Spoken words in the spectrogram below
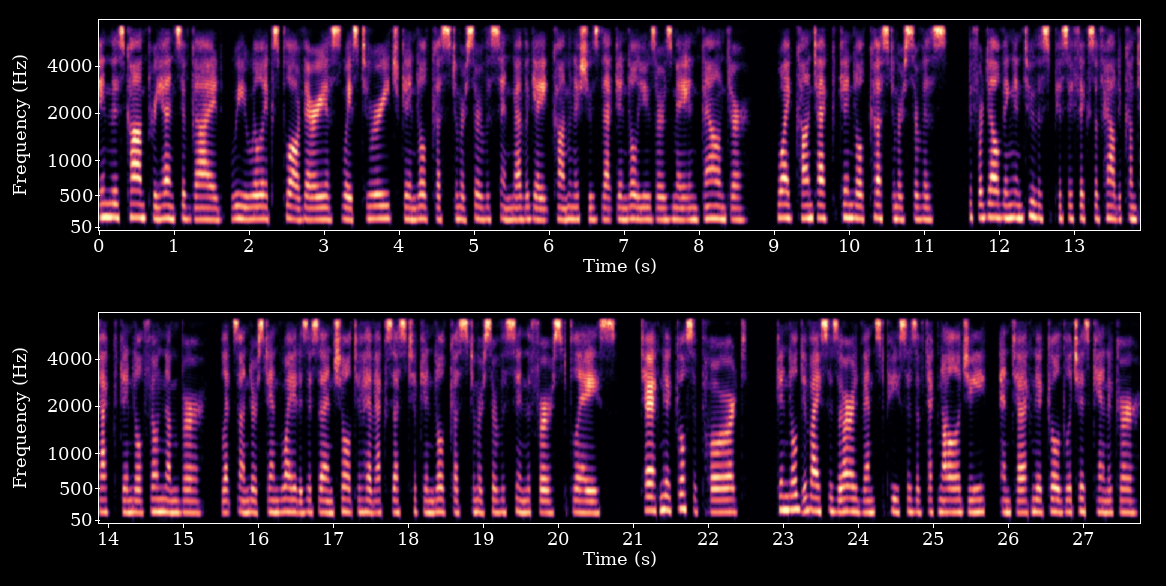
In this comprehensive guide, we will explore various ways to reach Kindle customer service and navigate common issues that Kindle users may encounter. Why contact Kindle customer service? Before delving into the specifics of how to contact Kindle phone number, let's understand why it is essential to have access to Kindle customer service in the first place. Technical support. Kindle devices are advanced pieces of technology, and technical glitches can occur.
